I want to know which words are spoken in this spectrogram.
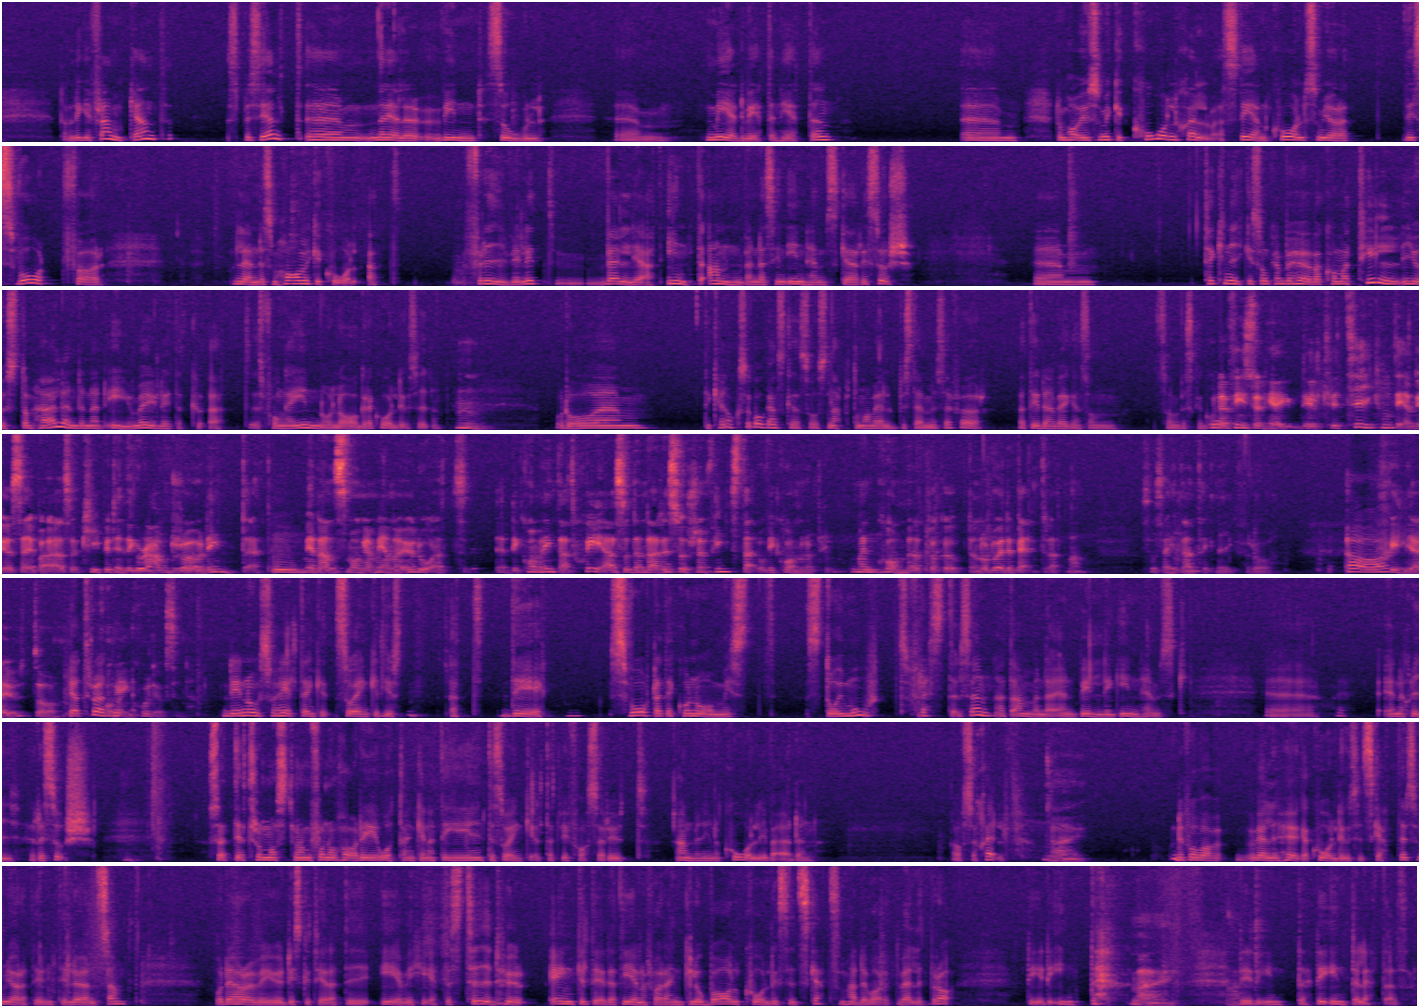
de ligger framkant, speciellt eh, när det gäller vind, sol, eh, medvetenheten. Eh, de har ju så mycket kol själva, stenkol, som gör att det är svårt för länder som har mycket kol att frivilligt välja att inte använda sin inhemska resurs. Ehm, tekniker som kan behöva komma till just de här länderna det är ju möjlighet att, att fånga in och lagra koldioxiden. Mm. Och då, ehm, det kan också gå ganska så snabbt om man väl bestämmer sig för att det är den vägen som, som vi ska gå. Och där finns det en hel del kritik mot det. En del säger bara alltså, keep it in the ground, rör det inte. Mm. Medan många menar ju då att det kommer inte att ske. Alltså den där resursen finns där och vi kommer att, man Mm. kommer att plocka upp den och då är det bättre att man så att säga, hittar en teknik för att Ja, skilja ut och jag tror att fånga in koldioxiden. det är nog så helt enkelt, så enkelt just att det är svårt att ekonomiskt stå emot frestelsen att använda en billig inhemsk eh, energiresurs. Mm. Så att jag tror måste, man får nog ha det i åtanke att det är inte så enkelt att vi fasar ut användningen av kol i världen av sig själv. Nej. Det får vara väldigt höga koldioxidskatter som gör att det inte är lönsamt. Och det har vi ju diskuterat i evigheters tid. Hur enkelt är det att genomföra en global koldioxidskatt som hade varit väldigt bra? Det är det inte. Nej. Nej. Det är det inte. Det är inte lätt alltså. Alltså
